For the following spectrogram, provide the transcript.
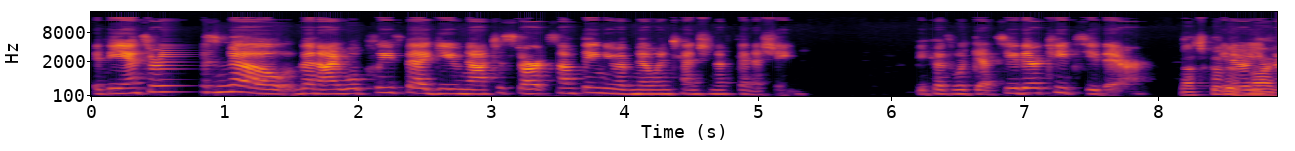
If the answer is no, then I will please beg you not to start something you have no intention of finishing because what gets you there keeps you there. That's good you know, advice.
